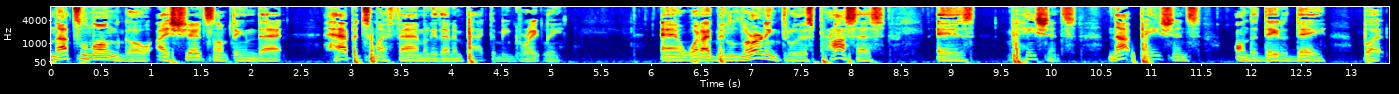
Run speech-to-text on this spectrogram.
not too long ago, I shared something that happened to my family that impacted me greatly. And what I've been learning through this process is patience. Not patience on the day to day, but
